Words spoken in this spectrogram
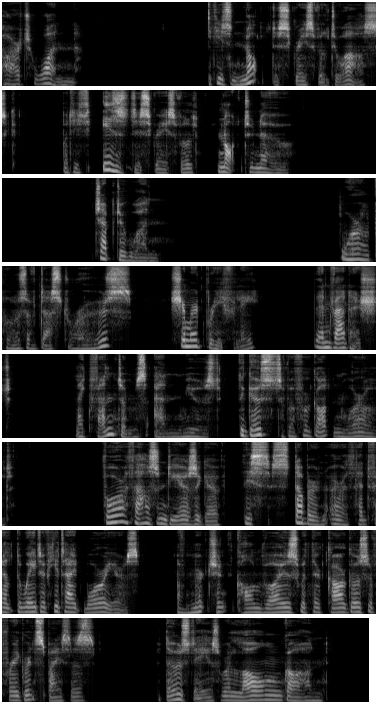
Part 1 It is not disgraceful to ask, but it is disgraceful not to know. Chapter 1 Whirlpools of dust rose, shimmered briefly, then vanished. Like phantoms, Anne mused, the ghosts of a forgotten world. Four thousand years ago, this stubborn earth had felt the weight of Hittite warriors, of merchant convoys with their cargoes of fragrant spices. But those days were long gone.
